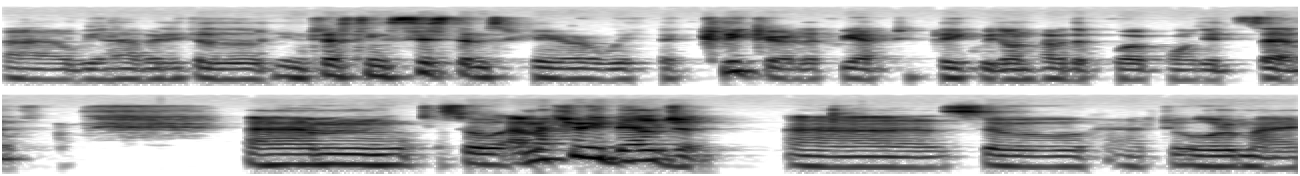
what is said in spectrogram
Uh, we have a little interesting systems here with the clicker that we have to click. We don't have the PowerPoint itself. Um, so I'm actually Belgian. Uh, so uh, to all my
